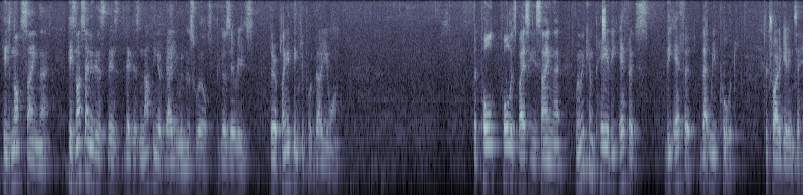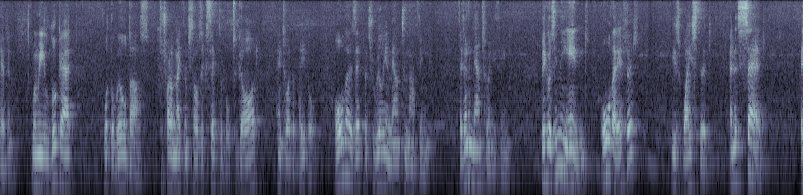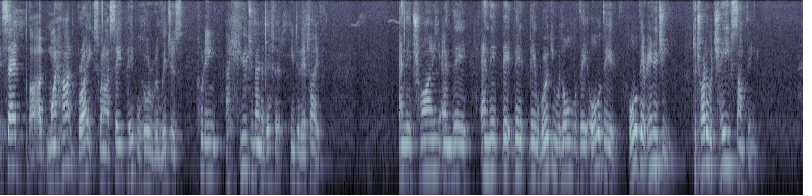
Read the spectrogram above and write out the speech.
he's not saying that. He's not saying that there's, there's, that there's nothing of value in this world, because there is. There are plenty of things to put value on. But Paul, Paul is basically saying that when we compare the efforts the effort that we put to try to get into heaven, when we look at what the world does to try to make themselves acceptable to God and to other people, all those efforts really amount to nothing. They don't amount to anything. Because in the end, all that effort is wasted. And it's sad. It's sad. I, my heart breaks when I see people who are religious putting a huge amount of effort into their faith. And they're trying and they're, and they're, they're, they're, they're working with all of, their, all, of their, all of their energy to try to achieve something.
